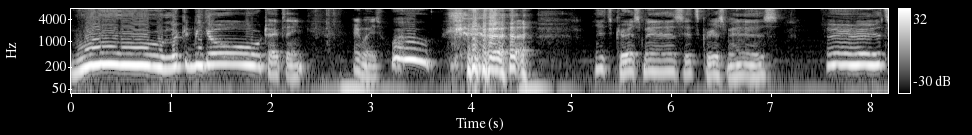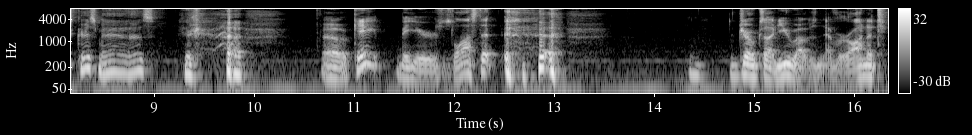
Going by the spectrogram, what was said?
woo, look at me go type thing. Anyways, woo! it's Christmas, it's Christmas, it's Christmas. okay, Big Ears lost it. Joke's on you, I was never on it.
